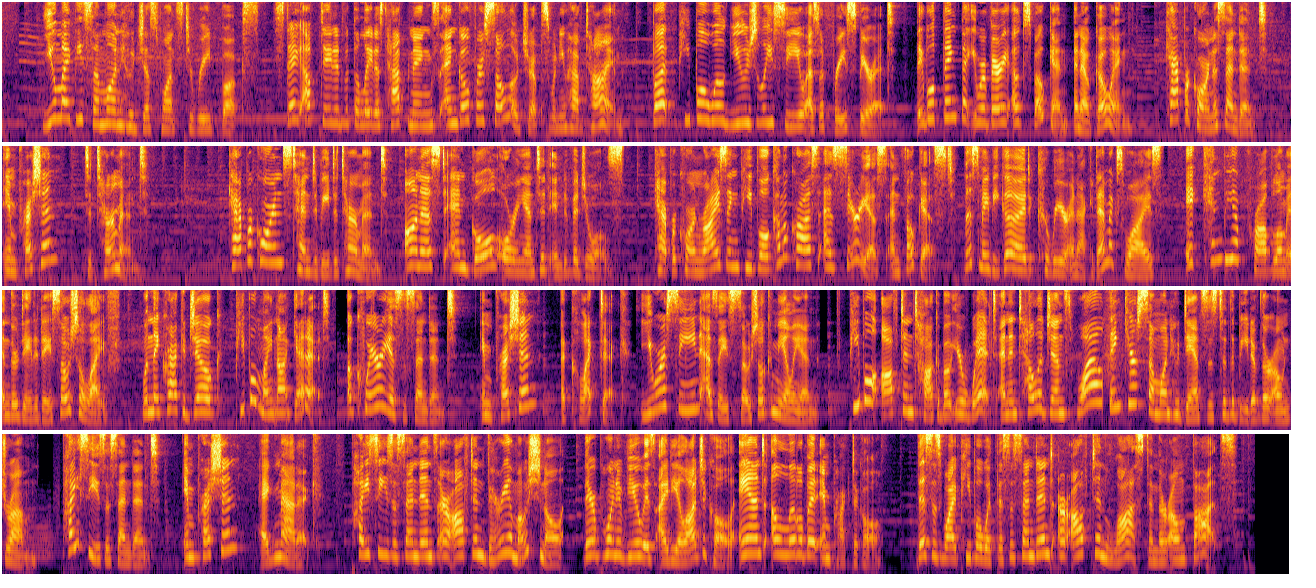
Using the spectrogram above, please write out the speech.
You might be someone who just wants to read books, stay updated with the latest happenings, and go for solo trips when you have time. But people will usually see you as a free spirit. They will think that you are very outspoken and outgoing. Capricorn Ascendant Impression Determined. Capricorns tend to be determined, honest, and goal oriented individuals. Capricorn rising people come across as serious and focused. This may be good, career and academics wise. It can be a problem in their day to day social life. When they crack a joke, people might not get it. Aquarius ascendant. Impression eclectic. You are seen as a social chameleon. People often talk about your wit and intelligence while think you're someone who dances to the beat of their own drum. Pisces ascendant. Impression enigmatic. Pisces ascendants are often very emotional. Their point of view is ideological and a little bit impractical. This is why people with this ascendant are often lost in their own thoughts.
